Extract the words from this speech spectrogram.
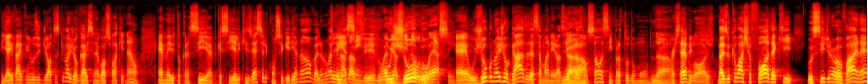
E aí vai vir os idiotas que vai jogar esse negócio, falar que não, é meritocracia, é porque se ele quisesse ele conseguiria. Não, velho, não é tem bem nada assim. a ver. Não é O bem assim, jogo- não, não é assim. É, o jogo não é jogado dessa maneira. As regras Não. não são assim pra todo mundo. Não, Percebe? Lógico. Mas o que eu acho foda é que o Sidney vai, né?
